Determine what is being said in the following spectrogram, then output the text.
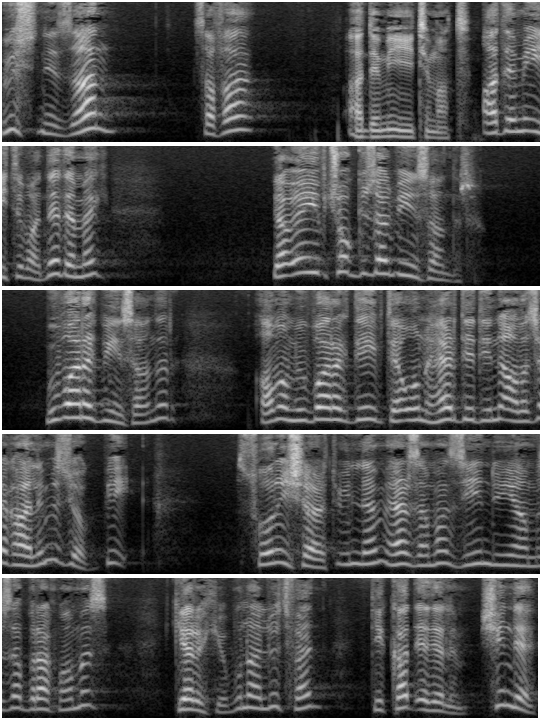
hüsnü zan, safa, Ademi itimat. ademi itimat. Ne demek? Ya Eyüp çok güzel bir insandır. Mübarek bir insandır. Ama mübarek deyip de onun her dediğini alacak halimiz yok. Bir soru işareti, ünlem her zaman zihin dünyamıza bırakmamız gerekiyor. Buna lütfen dikkat edelim. Şimdi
